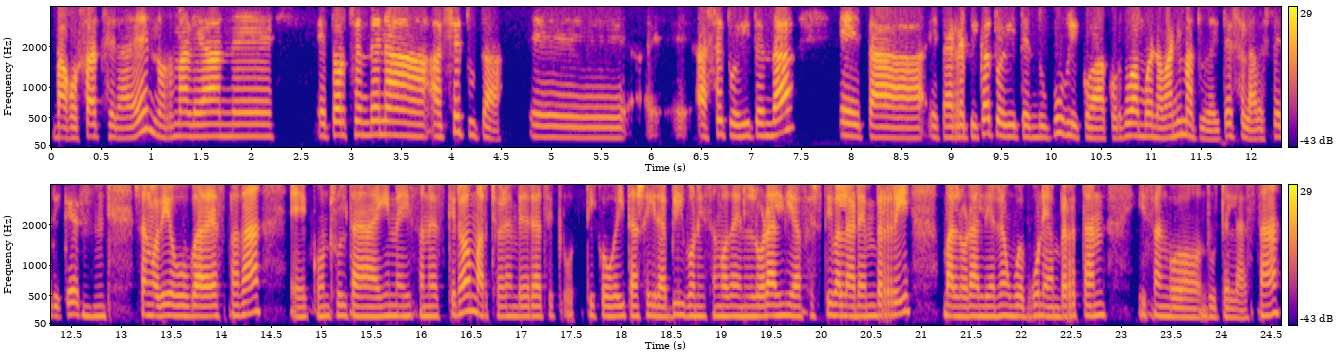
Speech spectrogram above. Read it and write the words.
ba, gozatzera, eh? Normalean, eh, etortzen dena asetuta e, e, asetu egiten da eta eta errepikatu egiten du publikoak. Orduan bueno animatu daitezela besterik ez. Mm -hmm. diegu bada ezpada e, konsulta egin nahi izan ezkero martxoaren 9tiko 26ra Bilbon izango den Loraldia festivalaren berri ba Loraldiaren webgunean bertan izango dutela ezta?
